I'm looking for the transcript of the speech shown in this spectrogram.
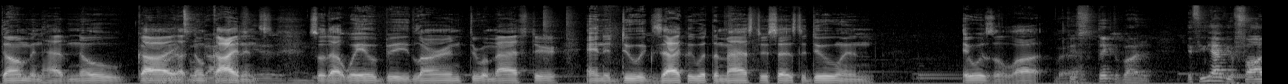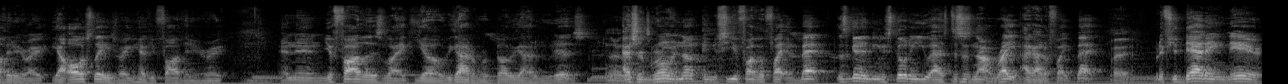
dumb and have no guide like no guidance yeah. so that way it would be learned through a master and to do exactly what the master says to do and it was a lot bruh. Just think about it. If you have your father there, right? Y'all all slaves, right? You have your father there, right? Mm-hmm. And then your father is like, "Yo, we gotta rebel. We gotta do this." Yeah, As you're growing up and you see your father fighting back, this is gonna be instilled in you as this is not right. I gotta fight back. Right. But if your dad ain't there,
